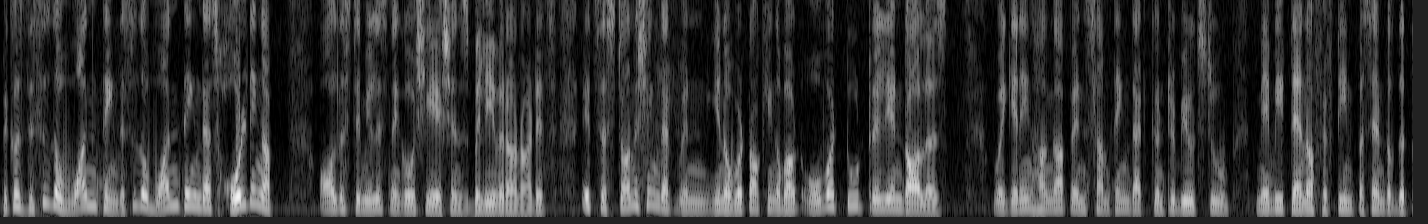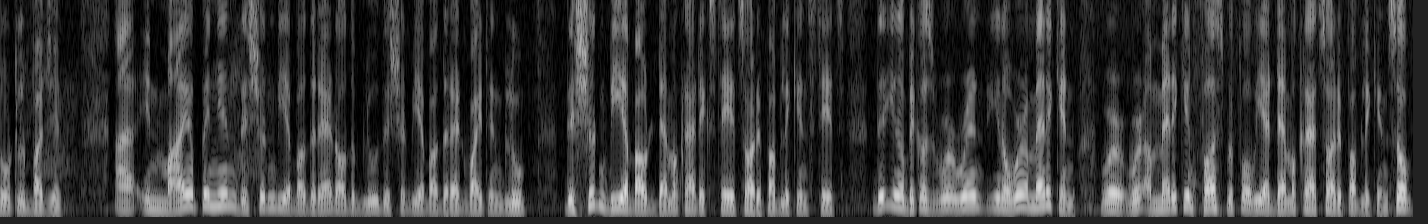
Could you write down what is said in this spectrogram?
because this is the one thing, this is the one thing that's holding up all the stimulus negotiations, believe it or not. It's it's astonishing that when, you know, we're talking about over two trillion dollars we're getting hung up in something that contributes to maybe 10 or 15 percent of the total budget. Uh, in my opinion, this shouldn't be about the red or the blue. This should be about the red, white, and blue. This shouldn't be about Democratic states or Republican states. you know, because we're, we're in, you know we're American. We're we're American first before we are Democrats or Republicans. So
